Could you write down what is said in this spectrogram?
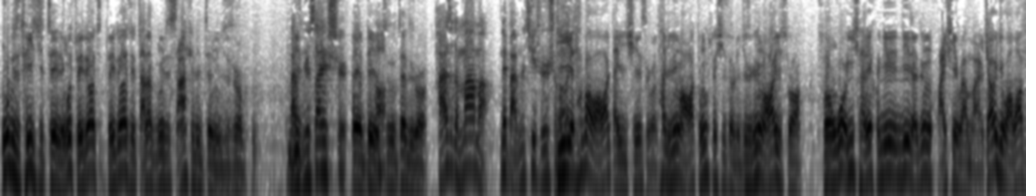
我不是推卸责任，我最多最多就占到百分之三十的责任，就是说，百分之三十。哎，对，就是在这个孩子的妈妈那百分之七十是什么？第一，他把娃娃带一起的时候，他就跟娃娃东说西说的，就是跟娃娃一说。说我以前的和你你那种坏习惯嘛，教育娃娃不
